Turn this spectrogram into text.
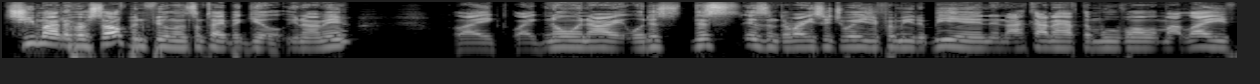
she might have herself been feeling some type of guilt. You know what I mean? Like like knowing, all right, well this this isn't the right situation for me to be in, and I kind of have to move on with my life.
